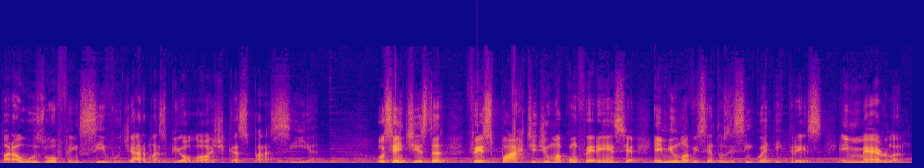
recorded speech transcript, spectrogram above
para uso ofensivo de armas biológicas para a CIA. O cientista fez parte de uma conferência em 1953 em Maryland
